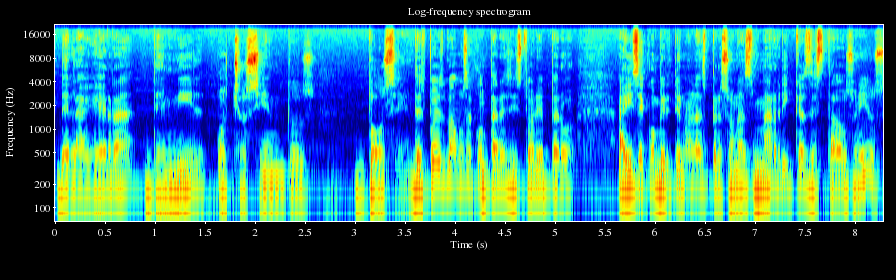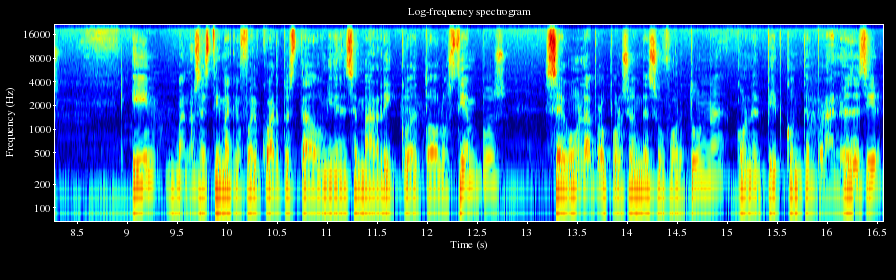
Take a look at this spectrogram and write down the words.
de la guerra de 1812. Después vamos a contar esa historia, pero ahí se convirtió en una de las personas más ricas de Estados Unidos. Y bueno, se estima que fue el cuarto estadounidense más rico de todos los tiempos, según la proporción de su fortuna con el PIB contemporáneo. Es decir,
